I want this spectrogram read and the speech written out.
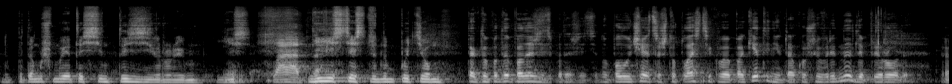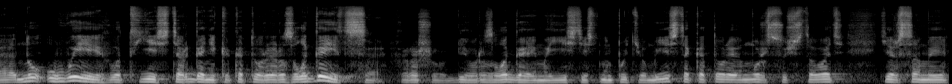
Ну, потому что мы это синтезируем есть, Ладно. неестественным путем. Так, ну подождите, подождите. Но ну, получается, что пластиковые пакеты не так уж и вредны для природы. А, ну, увы, вот есть органика, которая разлагается хорошо, биоразлагаемая естественным путем, и есть та, которая может существовать те же самые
